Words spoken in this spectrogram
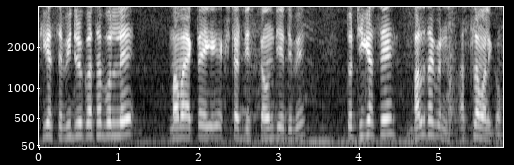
ঠিক আছে ভিডিওর কথা বললে মামা একটা এক্সট্রা ডিসকাউন্ট দিয়ে দিবে। তো ঠিক আছে ভালো থাকবেন আসসালামু আলাইকুম।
